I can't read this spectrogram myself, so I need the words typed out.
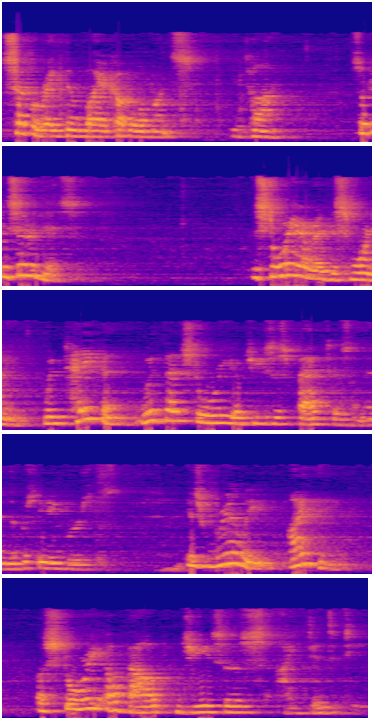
separate them by a couple of months in time. So consider this. The story I read this morning, when taken with that story of Jesus' baptism and the preceding verses, is really, I think, a story about Jesus' identity.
